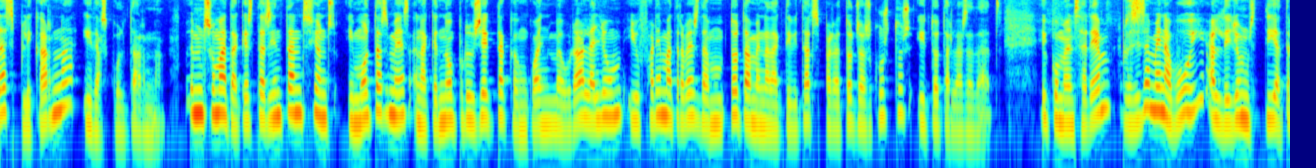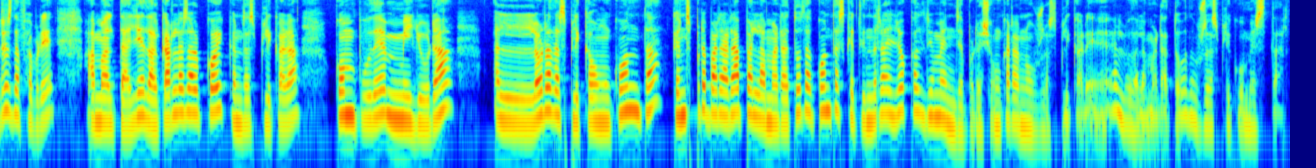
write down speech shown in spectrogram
d'explicar-ne i d'escoltar-ne. Hem sumat aquestes intencions i moltes més en aquest nou projecte que enguany veurà la llum i ho farem a través de tota mena d'activitats per a tots els gustos i totes les edats. I començarem precisament avui, el dilluns dia 3 de febrer, amb el taller del Carles Alcoi, que ens explicarà com poder millorar a l'hora d'explicar un conte que ens prepararà per la marató de contes que tindrà lloc el diumenge, però això encara no us ho explicaré, eh, lo de la marató, us ho explico més tard.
